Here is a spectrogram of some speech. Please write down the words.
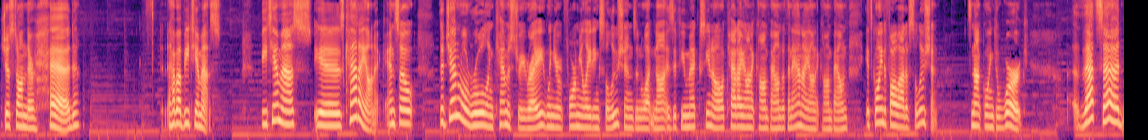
just on their head. How about BTMS? BTMS is cationic. And so the general rule in chemistry, right, when you're formulating solutions and whatnot, is if you mix, you know, a cationic compound with an anionic compound, it's going to fall out of solution. It's not going to work. That said,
